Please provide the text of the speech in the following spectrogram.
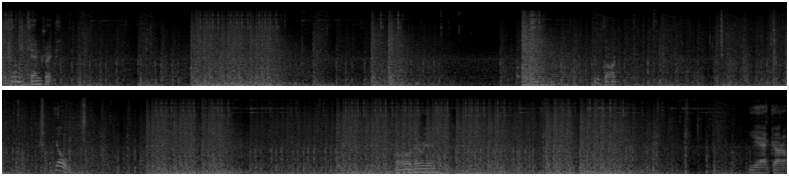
Which one's Kendrick? Oh god. Yo. Oh, there he is. Yeah, got him.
